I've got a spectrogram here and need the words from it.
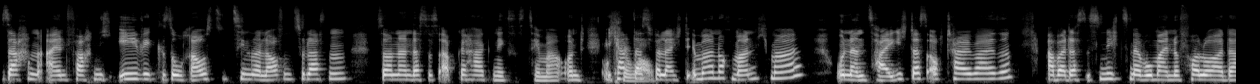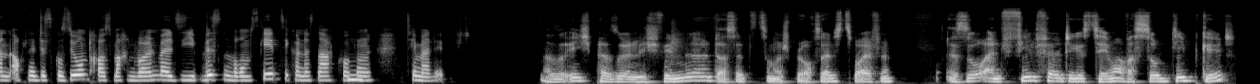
Sachen einfach nicht ewig so rauszuziehen oder laufen zu lassen, sondern das ist abgehakt, nächstes Thema. Und ich Okay, habe das wow. vielleicht immer noch manchmal und dann zeige ich das auch teilweise, aber das ist nichts mehr, wo meine Follower dann auch eine Diskussion draus machen wollen, weil sie wissen, worum es geht, sie können das nachgucken, Hm. Thema erledigt. Also ich persönlich finde, dass jetzt zum Beispiel auch Selbstzweifel ist so ein vielfältiges Thema, was so deep geht.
